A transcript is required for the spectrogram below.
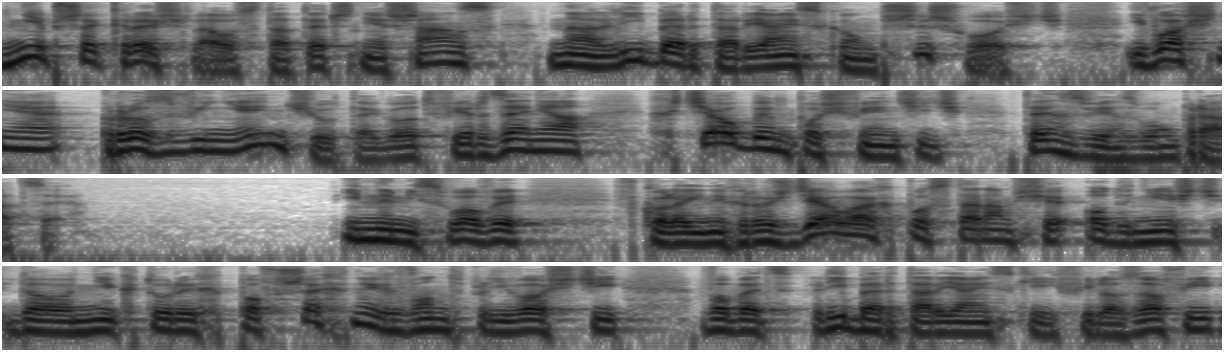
nie przekreśla ostatecznie szans na libertariańską przyszłość i właśnie rozwinięciu tego twierdzenia chciałbym poświęcić tę zwięzłą pracę. Innymi słowy, w kolejnych rozdziałach postaram się odnieść do niektórych powszechnych wątpliwości wobec libertariańskiej filozofii,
